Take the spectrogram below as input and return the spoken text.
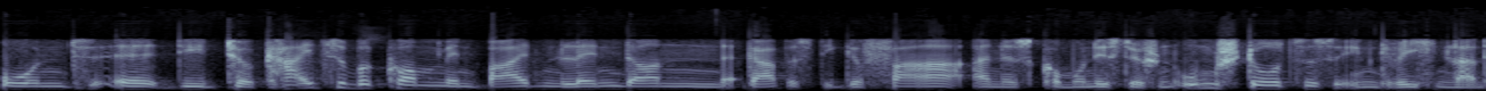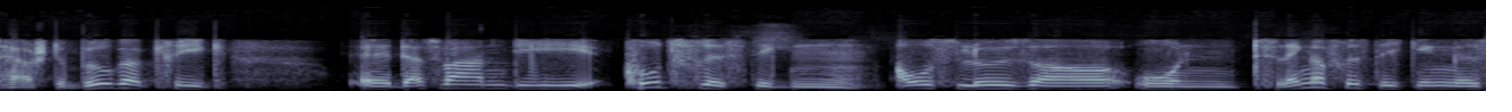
und äh, die Türkei zu bekommen. In beiden Ländern gab es die Gefahr eines kommunistischen Umsturzes. In Griechenland herrschte Bürgerkrieg äh, das waren die kurzfristigen Auslöser und längerfristig ging es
